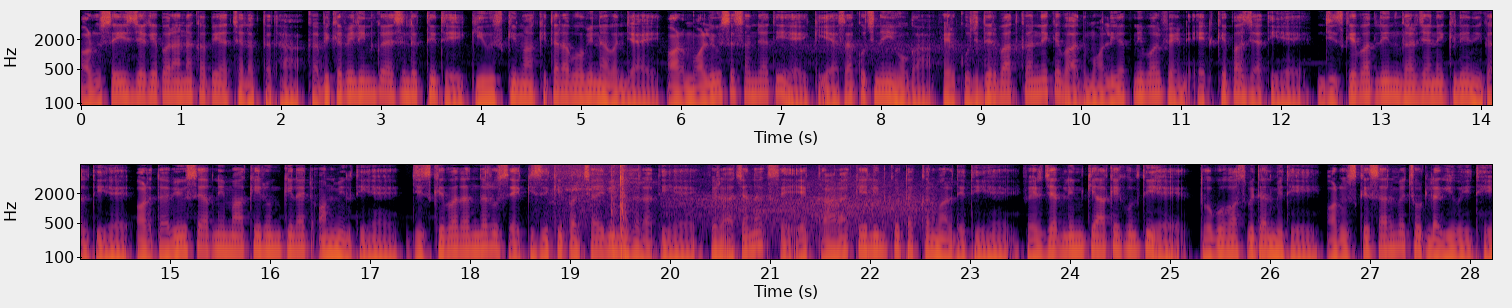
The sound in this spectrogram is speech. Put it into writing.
और उसे इस जगह पर आना काफ़ी अच्छा लगता था। कभी कभी लिन को ऐसी लगती थी कि उसकी माँ की तरह वो भी न बन जाए और मॉली उसे समझाती है कि ऐसा कुछ नहीं होगा। फिर कुछ देर बात करने के बाद मॉली अपनी बॉयफ्रेंड एड के पास जाती है, जिसके बाद लिन घर जाने के लिए निकलती है और तभी उसे अपनी माँ की रूम की लाइट ऑन मिलती है, जिसके बाद अंदर उसे किसी की परछाई भी नज़र आती है। फिर अचानक से एक कारा के लिन को टक्कर मार देती है। फिर जब लिन की आँखें खुलती है तो वो हॉस्पिटल में थी और उसके सर में चोट लगी हुई थी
